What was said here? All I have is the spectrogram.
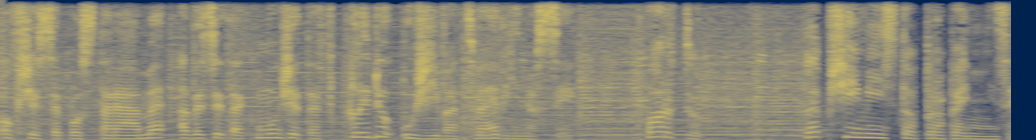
O vše se postaráme a vy si tak můžete v klidu užívat své výnosy. Portu. Lepší místo pro peníze.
